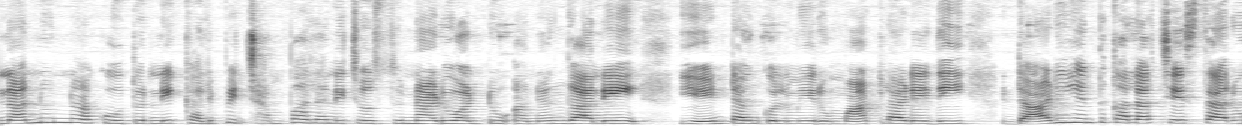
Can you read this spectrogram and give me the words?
నన్ను నా కూతుర్ని కలిపి చంపాలని చూస్తున్నాడు అంటూ అనంగానే ఏంటంకుల్ మీరు మాట్లాడేది? డాడీ ఎందుకు అలా చేస్తారు?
